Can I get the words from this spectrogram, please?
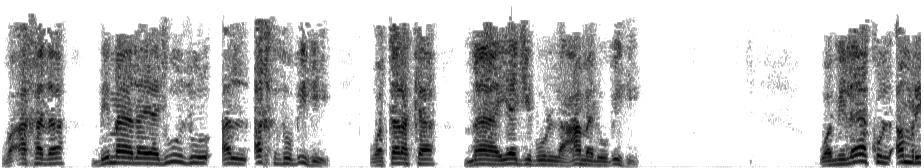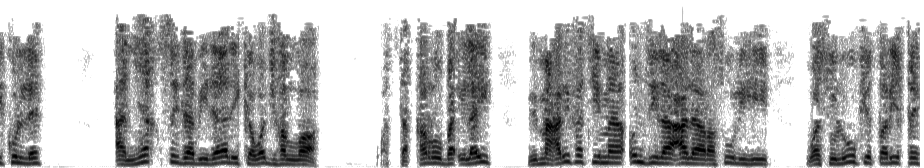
وأخذ بما لا يجوز الأخذ به وترك ما يجب العمل به. وملاك الأمر كله أن يقصد بذلك وجه الله والتقرب إليه بمعرفة ما أنزل على رسوله وسلوك طريقه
